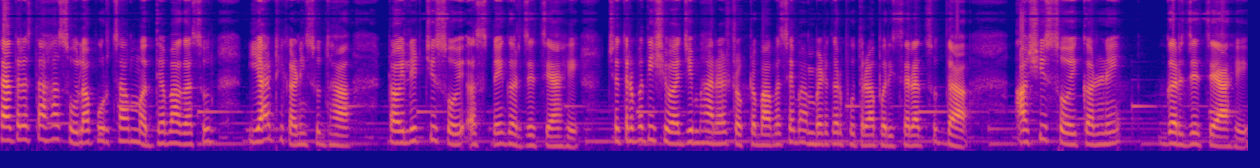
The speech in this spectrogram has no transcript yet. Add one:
सात रस्ता हा सोलापूरचा मध्यभाग असून या ठिकाणी सुद्धा टॉयलेटची सोय असणे गरजेचे आहे. छत्रपती शिवाजी महाराज डॉक्टर बाबासाहेब आंबेडकर पुतळा परिसरात सुद्धा अशी सोय करणे गरजेचे आहे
